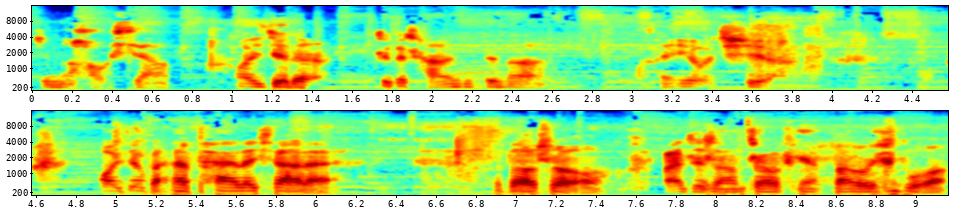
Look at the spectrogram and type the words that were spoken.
真的好香。我就觉得这个场景真的很有趣，我就把它拍了下来。我到时候把这张照片发微博，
